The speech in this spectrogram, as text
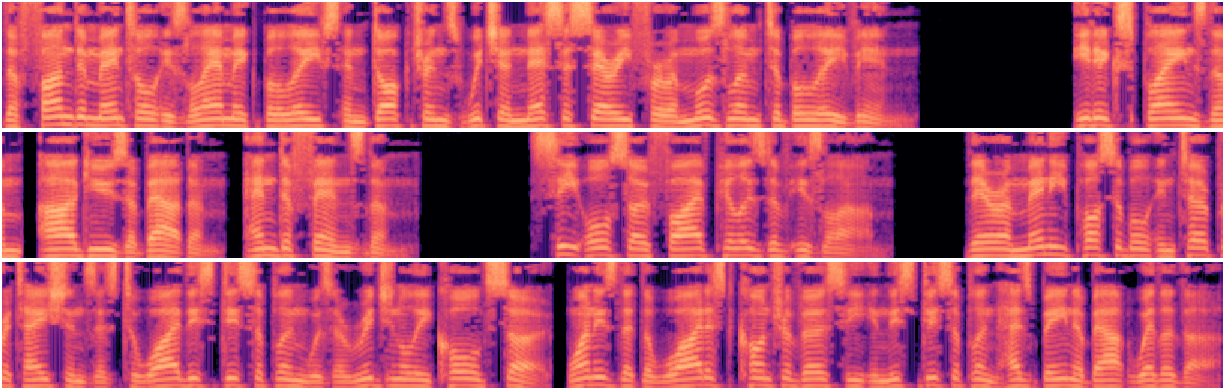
the fundamental Islamic beliefs and doctrines which are necessary for a Muslim to believe in. It explains them, argues about them, and defends them. See also Five Pillars of Islam. There are many possible interpretations as to why this discipline was originally called so, one is that the widest controversy in this discipline has been about whether the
